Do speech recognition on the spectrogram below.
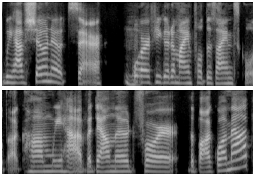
We have show notes there Mm-hmm. Or if you go to mindfuldesignschool.com, we have a download for the Bagua map.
